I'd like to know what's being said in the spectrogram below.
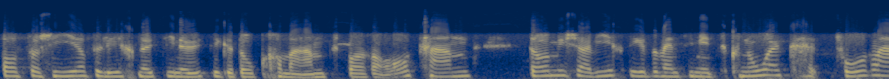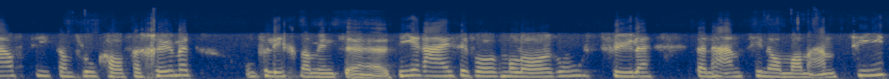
Passagiere vielleicht nicht die nötigen Dokumente parat haben. Darum ist auch wichtig, wenn sie mit genug Vorlaufzeit am Flughafen kommen und vielleicht noch müssen, äh, Einreiseformular ausfüllen, dann haben sie noch einen Moment Zeit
